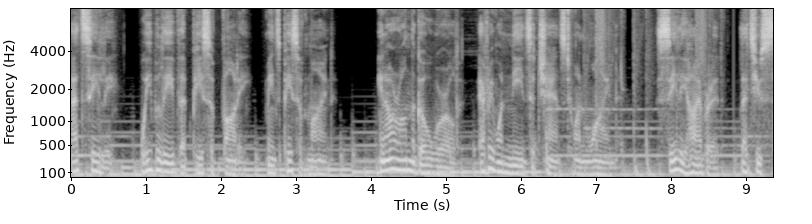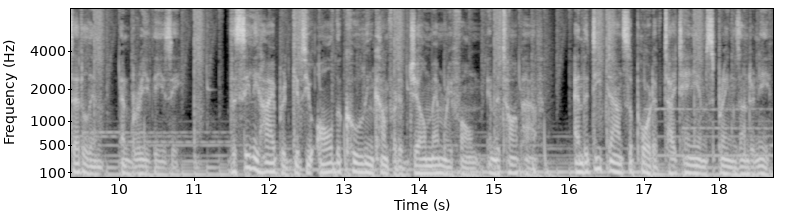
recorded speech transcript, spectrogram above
At Sealy, we believe that peace of body means peace of mind. In our on-the-go world, everyone needs a chance to unwind. Sealy Hybrid lets you settle in and breathe easy. The Sealy Hybrid gives you all the cooling comfort of gel memory foam in the top half and the deep down support of titanium springs underneath,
